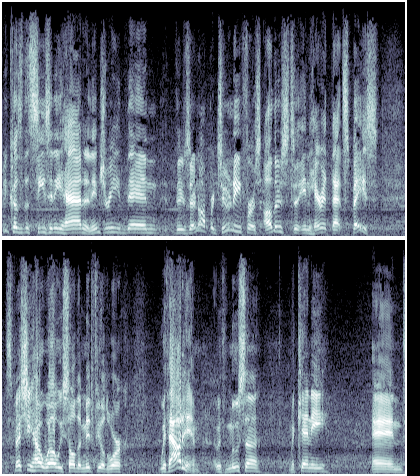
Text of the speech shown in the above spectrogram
because of the season he had, an injury, then there's an opportunity for others to inherit that space, especially how well we saw the midfield work without him, with Musah, McKennie, and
